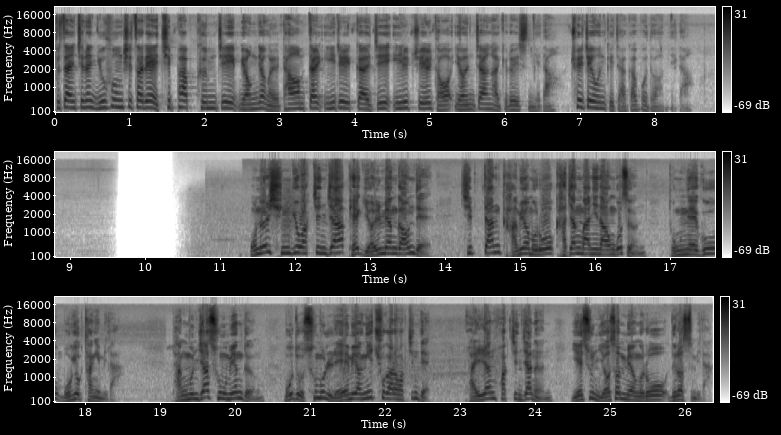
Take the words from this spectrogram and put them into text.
부산시는 유흥시설의 집합 금지 명령을 다음 달 1일까지 일주일 더 연장하기로 했습니다. 최재훈 기자가 보도합니다. 오늘 신규 확진자 110명 가운데 집단 감염으로 가장 많이 나온 곳은 동래구 목욕탕입니다. 방문자 20명 등 모두 24명이 추가로 확진돼 관련 확진자는 66명으로 늘었습니다.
